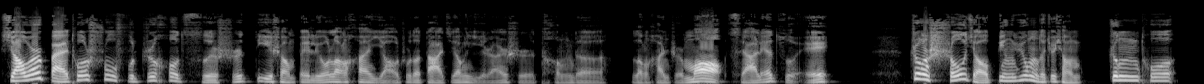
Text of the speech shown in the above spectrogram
小文摆脱束缚之后，此时地上被流浪汉咬住的大江已然是疼得冷汗直冒，呲牙咧嘴，正手脚并用的就想挣脱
